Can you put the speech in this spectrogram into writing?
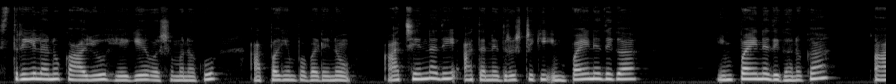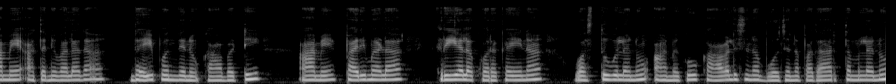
స్త్రీలను కాయు హేగే వశమునకు అప్పగింపబడెను. ఆ చిన్నది అతని దృష్టికి ఇంపైనదిగా ఇంపైనది గనుక ఆమె అతని వలన దయ పొందెను కాబట్టి ఆమె పరిమళ క్రియల కొరకైన వస్తువులను ఆమెకు కావలసిన భోజన పదార్థములను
